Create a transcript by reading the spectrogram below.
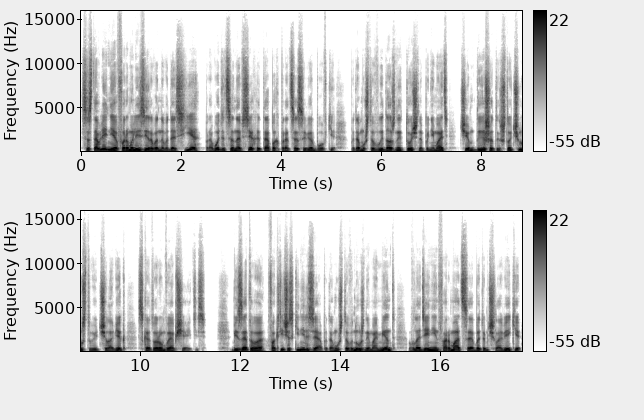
Составление формализированного досье проводится на всех этапах процесса вербовки, потому что вы должны точно понимать, чем дышит и что чувствует человек, с которым вы общаетесь. Без этого фактически нельзя, потому что в нужный момент владение информацией об этом человеке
